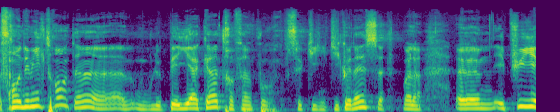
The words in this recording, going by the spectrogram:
Franc 2030, hein, ou le PIA 4, enfin, pour ceux qui, connaissent. Voilà. et puis,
